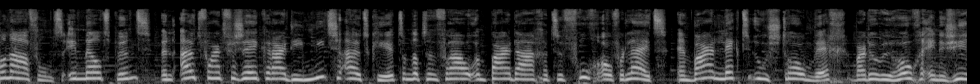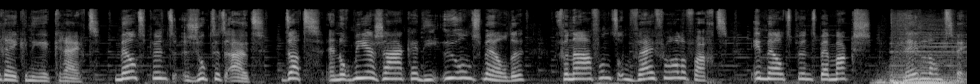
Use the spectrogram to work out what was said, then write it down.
Vanavond in Meldpunt een uitvaartverzekeraar die niets uitkeert... omdat een vrouw een paar dagen te vroeg overlijdt. En waar lekt uw stroom weg, waardoor u hoge energierekeningen krijgt? Meldpunt zoekt het uit. Dat en nog meer zaken die u ons melden... vanavond om vijf voor half acht in Meldpunt bij Max, Nederland 2.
